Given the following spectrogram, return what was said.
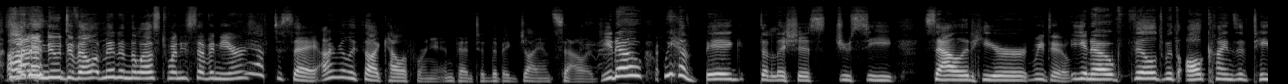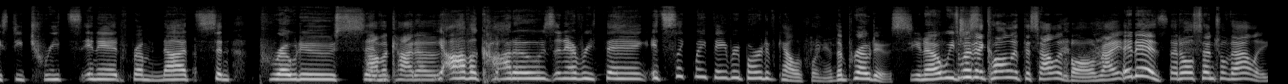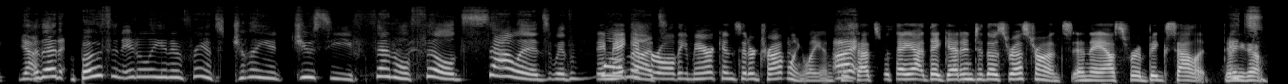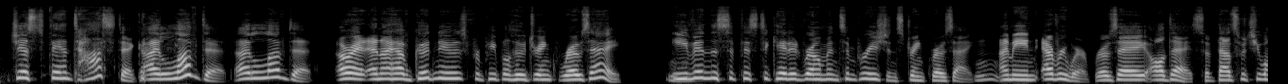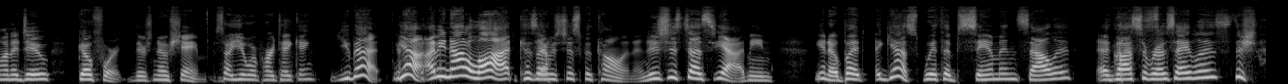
that a new development in the last 27 years? I have to say, I really thought California invented the big giant salad. You know, we have big, delicious, juicy salad here. We do. You know, filled with all kinds of tasty treats in it from nuts and produce and Avocados. yeah, avocados and everything. It's like my favorite part of California, the produce. You know, we That's why just they call it the salad ball, right? it is. that whole Central Valley. Yeah. And then both in Italy and in France, giant, juicy, fennel-filled salads with They make it for all the Americans that are traveling, Lian, because that's what they uh, they get into those restaurants and they ask for a big salad. There you it's go. just fantastic. I loved it. I loved it. All right, and I have good news for people who drink rosé. Mm-hmm. Even the sophisticated Romans and Parisians drink rosé. Mm. I mean, everywhere, rosé all day. So if that's what you want to do, go for it. There's no shame. So you were partaking? You bet. Yeah, I mean, not a lot because I was just with Colin, and it's just us. Yeah, I mean, you know, but uh, yes, with a salmon salad, a glass of rosé, Liz. There's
